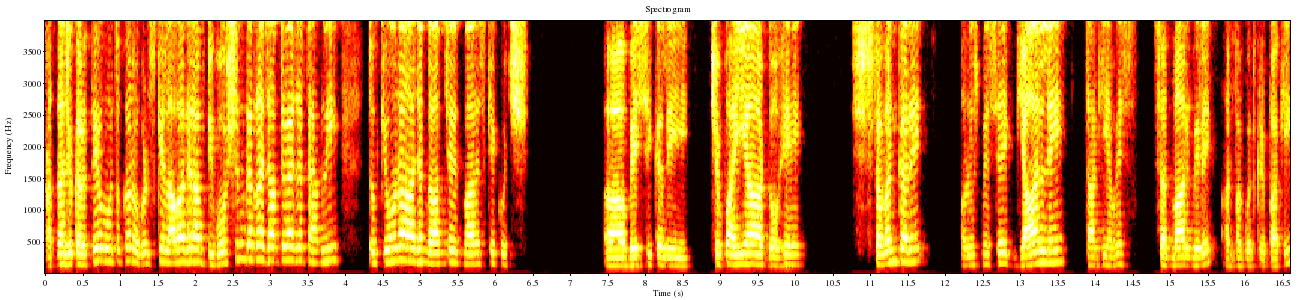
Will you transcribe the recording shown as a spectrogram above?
अपना जो करते हो, वो तो करो बट उसके अलावा अगर आप डिवोशन करना चाहते हो एज ए फैमिली तो क्यों ना आज हम रामचरित मानस के कुछ बेसिकली चुपाइया और दोहे श्रवण करें और उसमें से ज्ञान लें ताकि हमें सदमार्ग मिले और भगवत कृपा की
